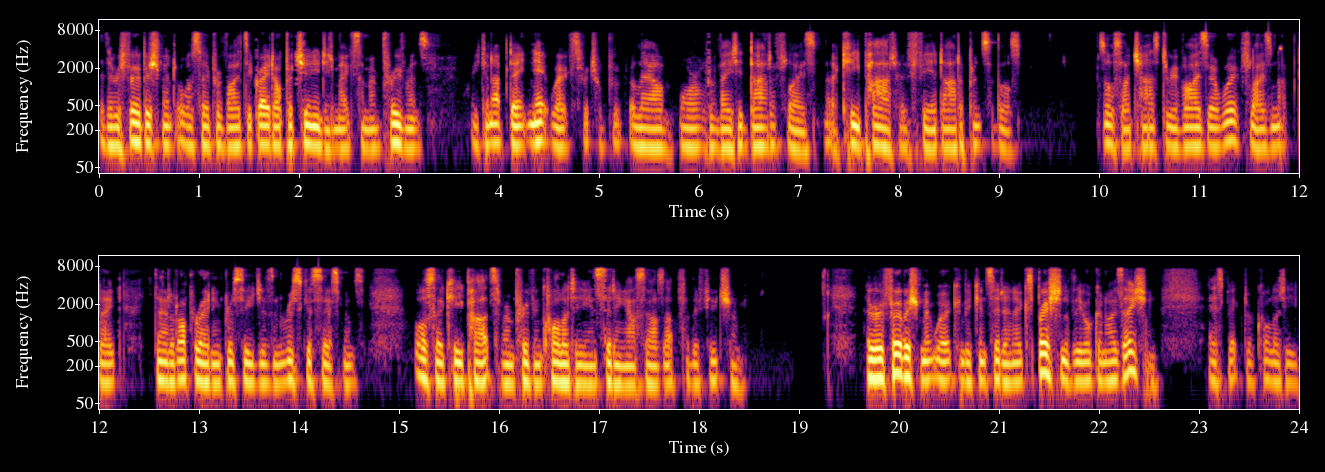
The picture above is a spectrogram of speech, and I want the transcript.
the refurbishment also provides a great opportunity to make some improvements. We can update networks, which will allow more automated data flows, a key part of FAIR data principles. It's also a chance to revise our workflows and update standard operating procedures and risk assessments, also key parts of improving quality and setting ourselves up for the future. The refurbishment work can be considered an expression of the organisation aspect of quality.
